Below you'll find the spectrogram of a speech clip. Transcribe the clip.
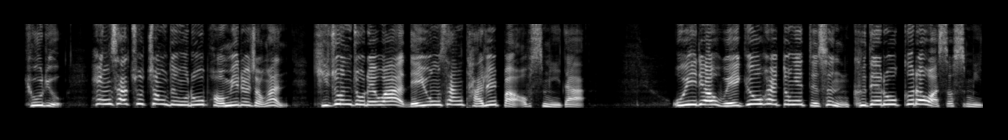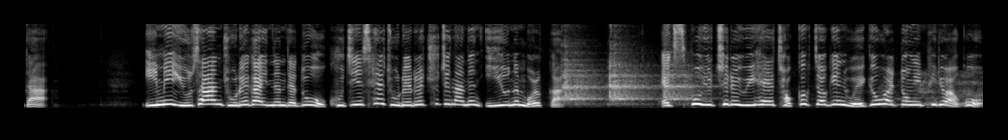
교류, 행사 초청 등으로 범위를 정한 기존 조례와 내용상 다를 바 없습니다. 오히려 외교 활동의 뜻은 그대로 끌어왔었습니다. 이미 유사한 조례가 있는데도 굳이 새 조례를 추진하는 이유는 뭘까? 엑스포 유치를 위해 적극적인 외교 활동이 필요하고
